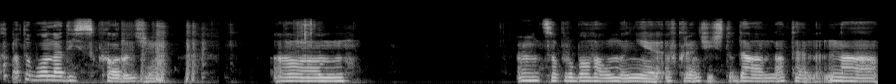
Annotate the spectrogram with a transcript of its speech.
Chyba to było na Discordzie. Co próbował mnie wkręcić, to dałam na ten, na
